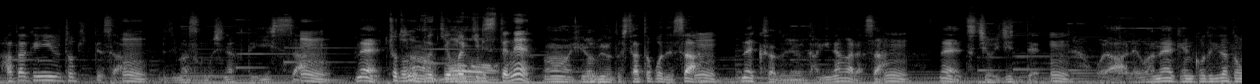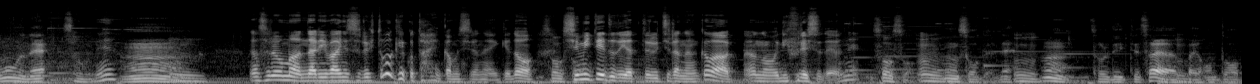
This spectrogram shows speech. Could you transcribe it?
畑にいる時ってさ、うん。別にマスクもしなくていいしさ、ねちょっとの空気思いっきり吸ってね。うん、うん広々としたとこでさ、うん。ね、草の匂い嗅ぎながらさ、うん。ね、土をいじって、うん。俺あれはね健康的だと思うよね。そうね。う、うんそれをまあなりわいにする人は結構大変かもしれないけど趣味程度でやってるうちらなんかはあのリフレッシュだよね。そうそう。ううんん、そうだよね。ううん。ん、それでいてさやっぱり本当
